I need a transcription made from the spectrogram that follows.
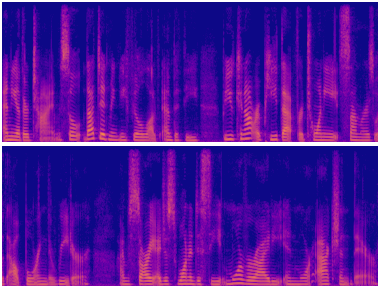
any other time. So that did make me feel a lot of empathy, but you cannot repeat that for 28 summers without boring the reader. I'm sorry, I just wanted to see more variety and more action there.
